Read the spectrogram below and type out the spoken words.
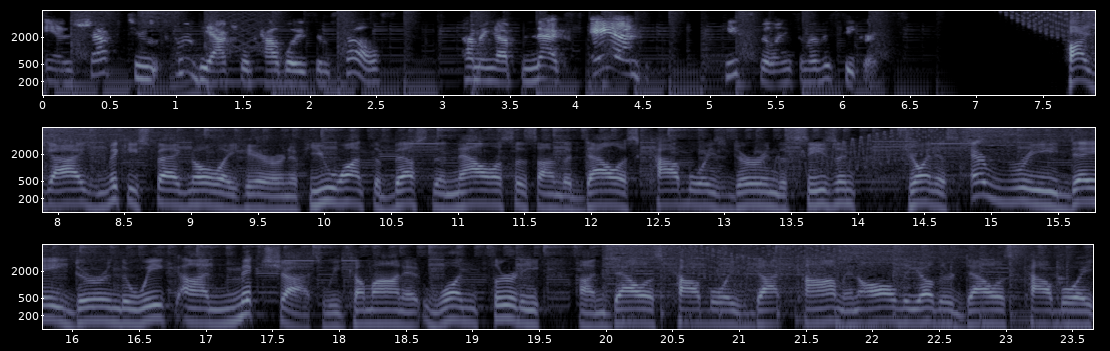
and chef to some of the actual Cowboys themselves coming up next, and he's spilling some of his secrets. Hi guys, Mickey Spagnola here, and if you want the best analysis on the Dallas Cowboys during the season, join us every day during the week on Mick Shots. We come on at 1.30 on DallasCowboys.com and all the other Dallas Cowboy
